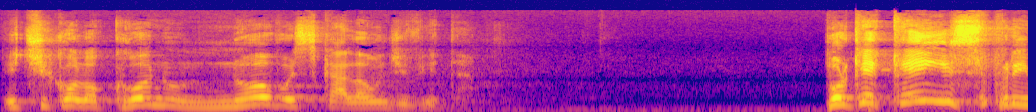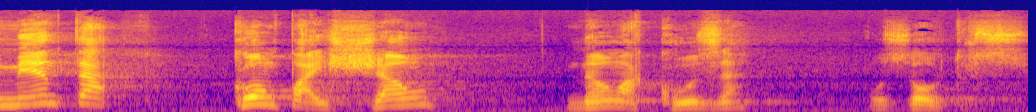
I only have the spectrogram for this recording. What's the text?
e te colocou num novo escalão de vida. Porque quem experimenta compaixão não acusa os outros.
